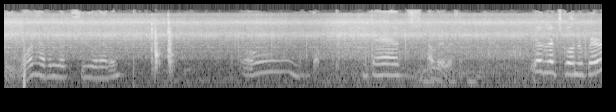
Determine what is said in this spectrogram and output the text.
Okay, what happened? Let's see what happened. Oh, that's a very. Yeah, let's go and repair.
